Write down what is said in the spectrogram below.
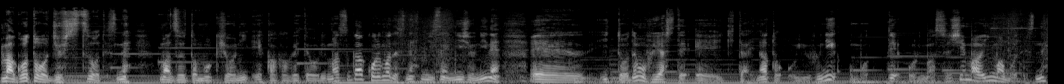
まあ、5棟10室をですね、まあ、ずっと目標に掲げておりますが、これもですね、2022年、えー、1棟でも増やしてい、えー、きたいなというふうに思っておりますし、まあ、今もですね、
